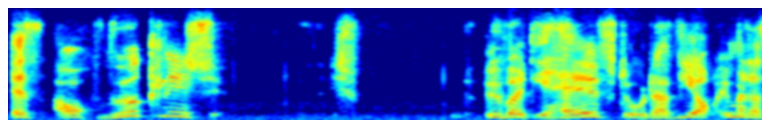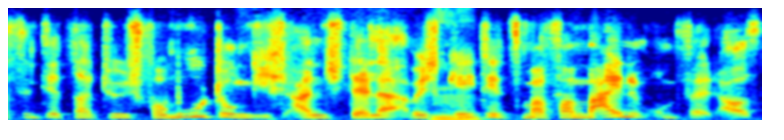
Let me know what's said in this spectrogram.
es auch wirklich über die Hälfte oder wie auch immer, das sind jetzt natürlich Vermutungen, die ich anstelle, aber ich mhm. gehe jetzt mal von meinem Umfeld aus,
